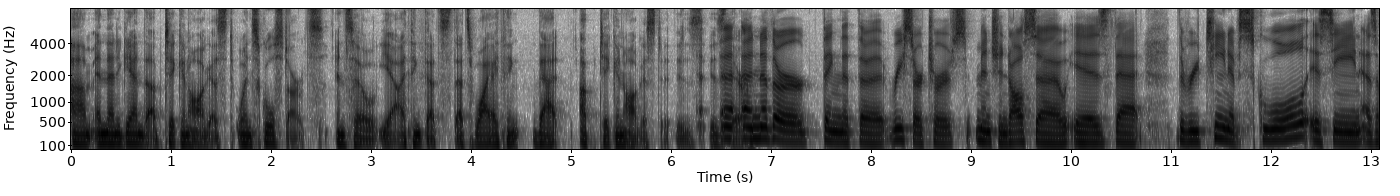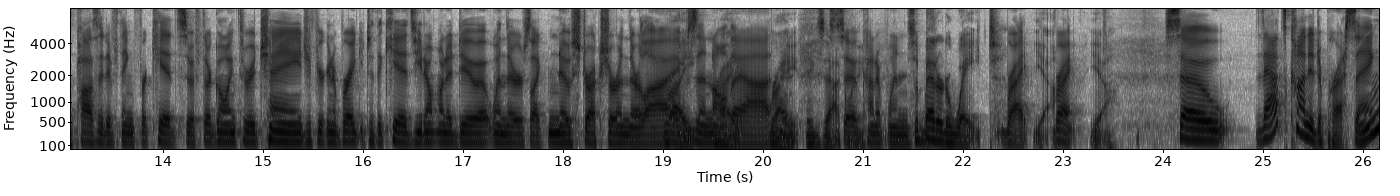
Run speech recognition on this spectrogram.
um, and then again the uptick in August when school starts. And so, yeah, I think that's that's why I think that uptick in August is is there. Another thing that the researchers mentioned also is that the routine of school is seen as a positive thing for kids. So if they're going through a change, if you're going to break it to the kids, you don't want to do it when there's like no structure in their lives and all right, that. Right, And exactly. So kind of when so better to wait. Right, Yeah. right. Yeah. So that's kind of depressing.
